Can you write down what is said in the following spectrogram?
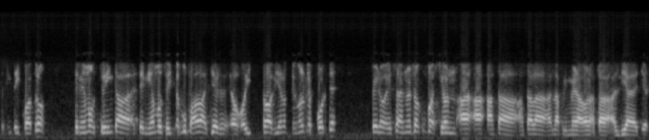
34 tenemos 30, teníamos 30 ocupados ayer. Hoy todavía no tengo el reporte, pero esa es nuestra ocupación hasta hasta la, primera hora, hasta el día de ayer.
